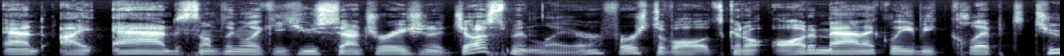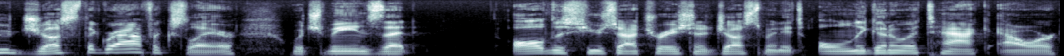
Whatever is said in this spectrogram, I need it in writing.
and I add something like a hue saturation adjustment layer. First of all, it's gonna automatically be clipped to just the graphics layer, which means that all this hue saturation adjustment, it's only going to attack our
